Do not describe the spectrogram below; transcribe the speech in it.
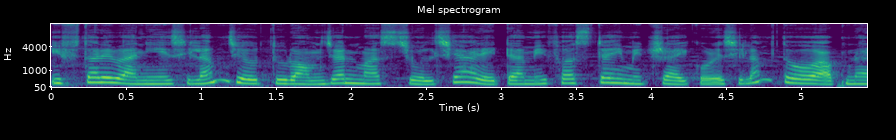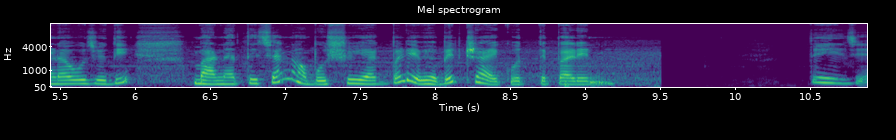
ইফতারে বানিয়েছিলাম, যেহেতু রমজান মাস চলছে আর এটা আমি ফার্স্ট টাইমে ট্রাই করেছিলাম। তো আপনারাও যদি বানাতে চান, অবশ্যই একবার এভাবে ট্রাই করতে পারেন। তো এই যে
